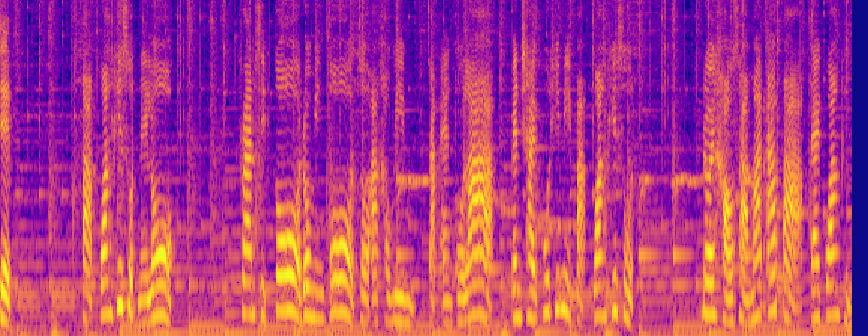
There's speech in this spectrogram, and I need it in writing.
7. ปากกว้างที่สุดในโลกฟรานซิสโก โดมิงโก โจอาคาวิม จากแองโกลา เป็นชายผู้ที่มีปากกว้างที่สุด โดยเขาสามารถอ้าปากได้กว้างถึง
